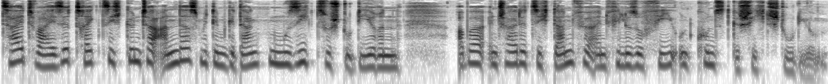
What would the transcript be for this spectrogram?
Zeitweise trägt sich Günther Anders mit dem Gedanken, Musik zu studieren, aber entscheidet sich dann für ein Philosophie- und Kunstgeschichtsstudium.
